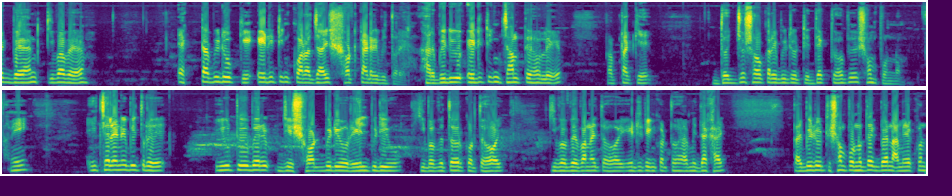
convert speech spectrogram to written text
দেখবেন কীভাবে একটা ভিডিওকে এডিটিং করা যায় শর্টকাটের ভিতরে। আর ভিডিও এডিটিং জানতে হলে আপনাকে ধৈর্য সহকারে ভিডিওটি দেখতে হবে সম্পূর্ণ। আমি এই চ্যানেলের ভিতরে ইউটিউবের যে শর্ট ভিডিও রিল ভিডিও কীভাবে তৈরি করতে হয়, কীভাবে বানাইতে হয় এডিটিং করতে হয়, আমি দেখাই। তাই ভিডিওটি সম্পূর্ণ দেখবেন। আমি এখন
